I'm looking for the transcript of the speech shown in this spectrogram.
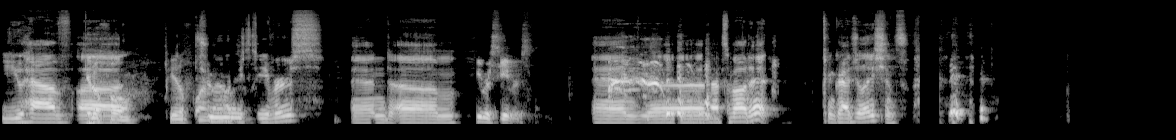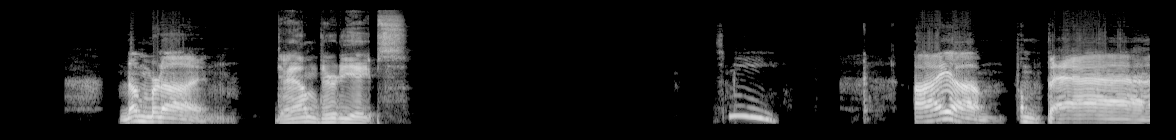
You have uh, Beautiful, beautiful. two analysis. receivers, and um, Two receivers. and uh, that's about it. Congratulations. Number nine. Damn dirty apes. It's me. I um I'm bad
